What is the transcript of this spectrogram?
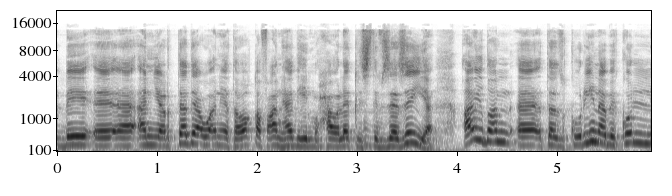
بأن يرتدع وأن يتوقف عن هذه المحاولات الاستفزازية. أيضا تذكرين بكل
